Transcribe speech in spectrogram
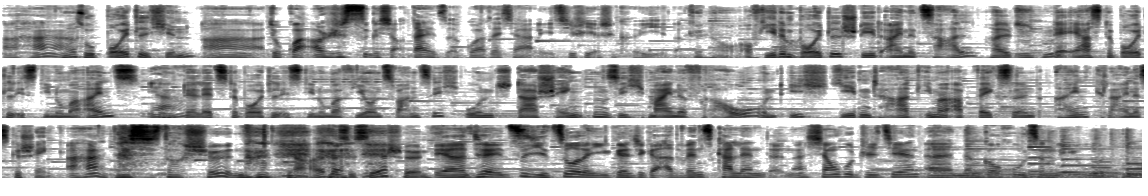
啊哈 ne, so Beutelchen. 啊，就挂二十四个小袋子挂在家里，其实也是可以的。 Genau. Auf jedem Beutel steht eine Zahl. Halt, der erste Beutel ist die Nummer 1 Ja. und der letzte Beutel ist die Nummer 24. Und da schenken sich meine Frau und ich jeden Tag immer abwechselnd ein kleines Geschenk. 啊哈，das ist doch schön。 Ja, das ist sehr schön. 呀，对自己做的一个这个 Advent Calendar，那相互之间呃能够互赠礼物。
